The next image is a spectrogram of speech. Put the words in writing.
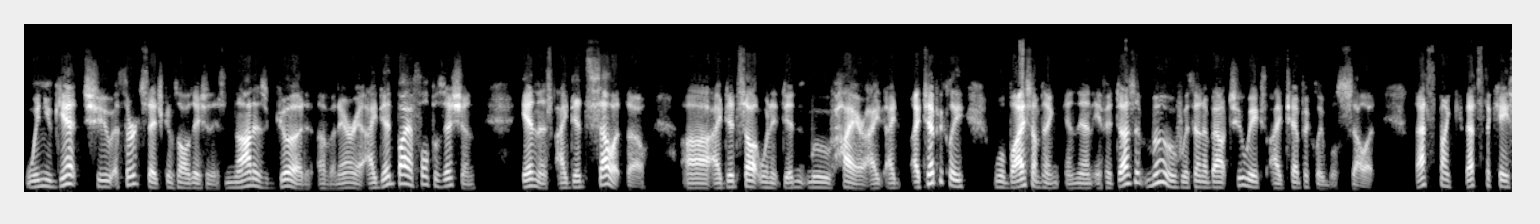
When you get to a third stage consolidation, it's not as good of an area. I did buy a full position in this. I did sell it though. Uh, I did sell it when it didn't move higher. I, I, I typically will buy something and then if it doesn't move within about two weeks, I typically will sell it. That's my that's the case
